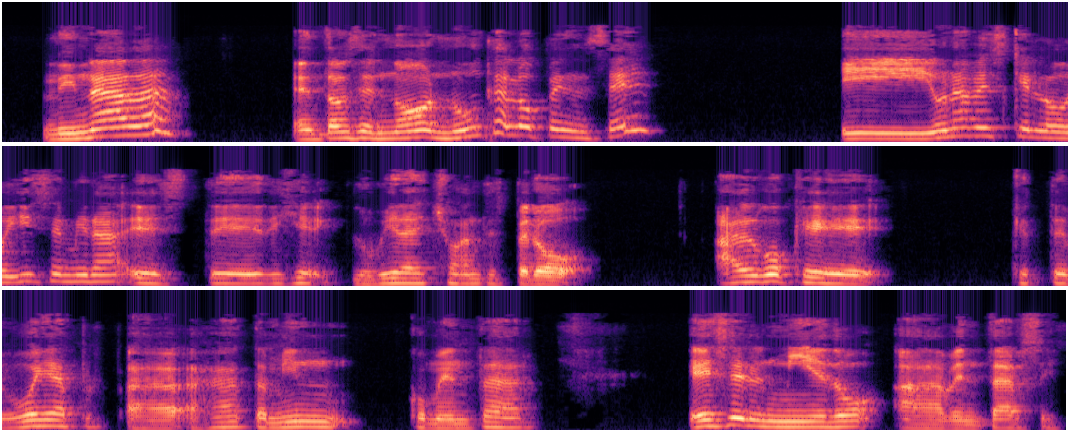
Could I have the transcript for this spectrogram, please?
ni, nada. Entonces, no, nunca lo pensé. Y una vez que lo hice, mira, este, dije, lo hubiera hecho antes, pero algo que, que te voy a, a- también comentar es el miedo a aventarse.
